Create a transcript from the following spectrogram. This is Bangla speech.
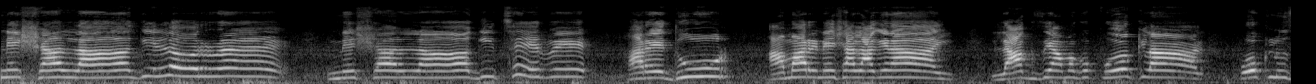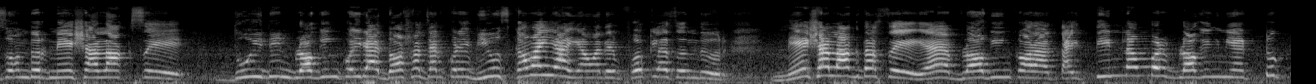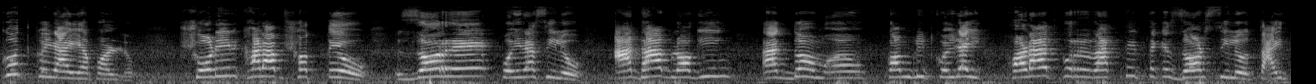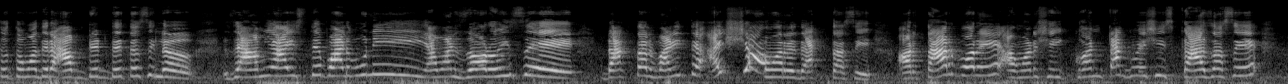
নেশা লাগিল রে, নেশা লাগিছে রে। আরে দূর আমার নেশা লাগে নাই। লাগছে আমাকে পোকলার। পোকলু সুন্দর নেশা লাগছে। দুই দিন ব্লগিং কইরা দশ হাজার করে ভিউজ কামাই আই আমাদের ফোকলা সুন্দর নেশা লাগতাছে হ্যাঁ ব্লগিং করা তাই তিন নম্বর ব্লগিং নিয়ে টুকুত কইরা আইয়া পড়ল। শরীর খারাপ সত্ত্বেও জ্বরে পইরা ছিল আধা ব্লগিং একদম কমপ্লিট কইরাই হঠাৎ করে রাত্রির থেকে জ্বর ছিল। তাই তো তোমাদের আপডেট দিতেছিল যে আমি আসতে পারব নি আমার জ্বর হইছে। ডাক্তার বাড়িতে আইসা আমারে দেখতাছে। আর তারপরে আমার সেই কন্টাক্ট বেসিস কাজ আছে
